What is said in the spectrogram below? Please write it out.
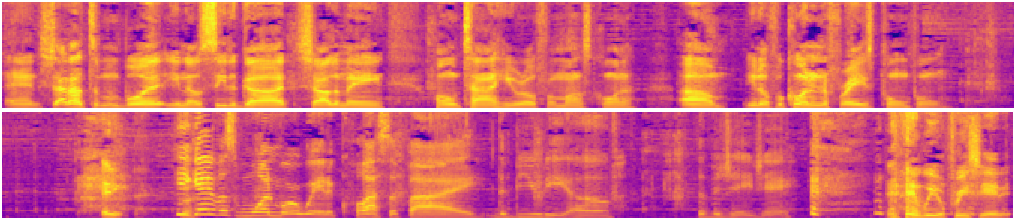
And shout out to my boy, you know, See the God, Charlamagne, hometown hero from Moncks Corner. Um, you know, for coining the phrase poom poom. Any, he uh, gave us one more way to classify the beauty of the vajayjay. and we appreciate it.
